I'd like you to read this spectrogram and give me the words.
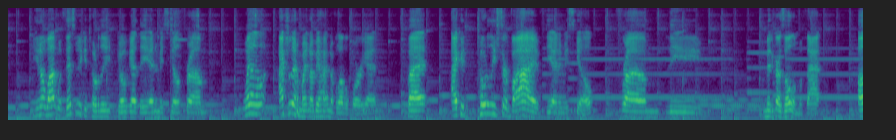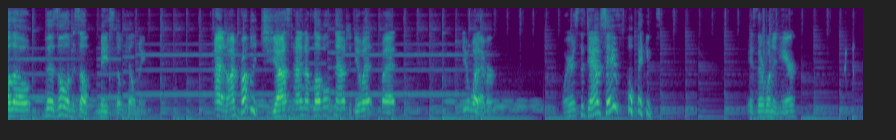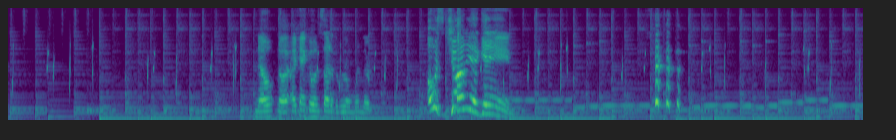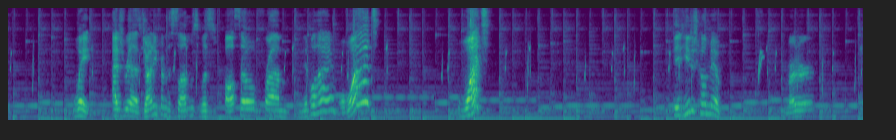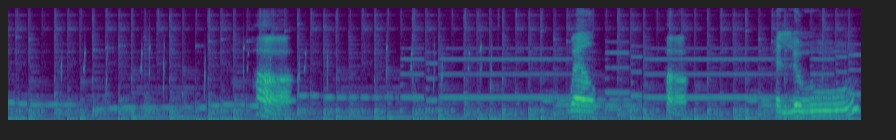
You know what? With this, we could totally go get the enemy skill from... Well, actually, I might not be high enough level for it yet. But I could totally survive the enemy skill from the Midgar Zolom of that. Although, the Zolom itself may still kill me. I don't know, I'm probably just high enough level now to do it, but... Whatever. Where's the damn save point? Is there one in here? No, no, I can't go inside of the room when they're... Oh, it's Johnny again! Wait, I just realized Johnny from the slums was also from Nibelheim? What? What? Did he just call me a murderer? Huh. Well... Huh. Hello?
